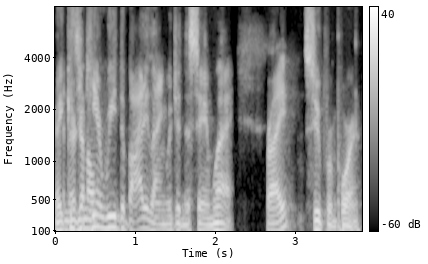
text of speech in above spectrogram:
right? Because you can't read the body language in the same way. Right. Super important.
